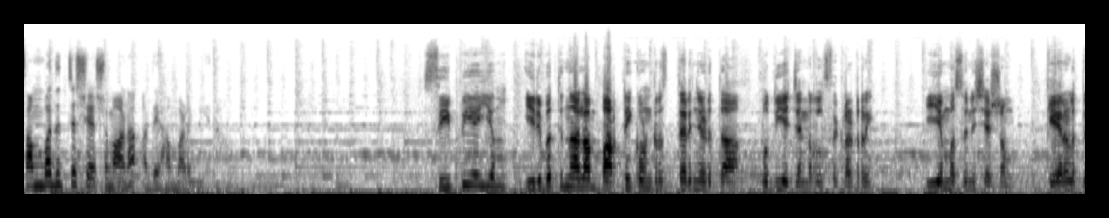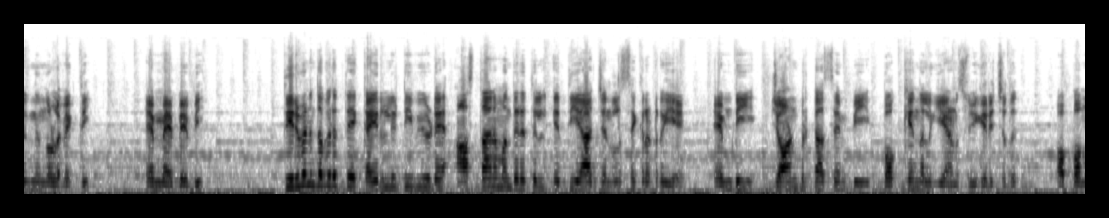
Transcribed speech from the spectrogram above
സംവദിച്ച ശേഷമാണ് അദ്ദേഹം മടങ്ങിയത്. സി പി ഐ എം ഇരുപത്തിനാലാം പാർട്ടി കോൺഗ്രസ് തെരഞ്ഞെടുത്ത പുതിയ ജനറൽ സെക്രട്ടറി ഇ എം എസിന് ശേഷം കേരളത്തിൽ നിന്നുള്ള വ്യക്തി എം എ ബേബി. തിരുവനന്തപുരത്തെ കൈരളി ടി വിയുടെ ആസ്ഥാന മന്ദിരത്തിൽ എത്തിയ ജനറൽ സെക്രട്ടറിയെ M D John Brittas M P bouquet നൽകിയാണ് സ്വീകരിച്ചത്. ഒപ്പം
